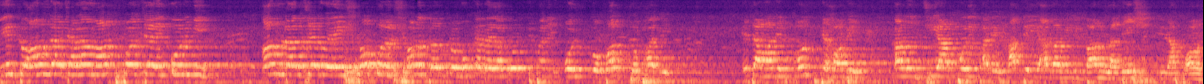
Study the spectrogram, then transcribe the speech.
কিন্তু আমরা যারা মাঠ পর্যায়ে কর্মী, আমরা যেন এই সকল ষড়যন্ত্র মোকাবেলা করতে পারি ঐক্যবদ্ধভাবে। এটা আমাদের করতে হবে, কারণ জিয়া পরিবারের হাতেই আগামী বাংলাদেশ নিরাপদ।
